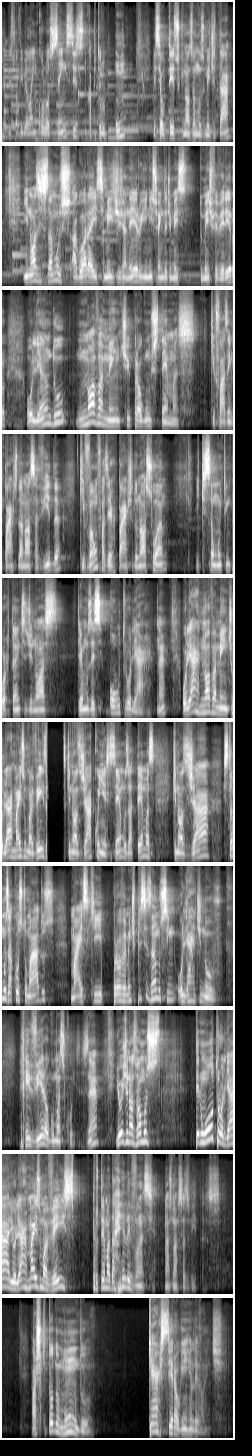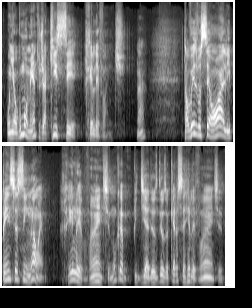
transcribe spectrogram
Pode abrir sua Bíblia lá em Colossenses, no capítulo 1. Esse é o texto que nós vamos meditar. E nós estamos agora, esse mês de janeiro e início ainda de mês, do mês de fevereiro, olhando novamente para alguns temas que fazem parte da nossa vida, que vão fazer parte do nosso ano e que são muito importantes de nós termos esse outro olhar. Né? Olhar novamente, olhar mais uma vez que nós já conhecemos, a temas que nós já estamos acostumados, mas que provavelmente precisamos sim olhar de novo, rever algumas coisas, né? E hoje nós vamos ter um outro olhar e olhar mais uma vez para o tema da relevância nas nossas vidas. Acho que todo mundo quer ser alguém relevante, ou em algum momento já quis ser relevante, né? Talvez você olhe e pense assim, não, é relevante, nunca pedi a Deus, Deus, eu quero ser relevante.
